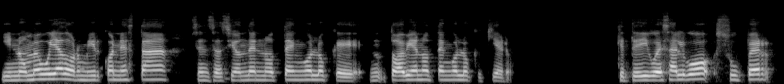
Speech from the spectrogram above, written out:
y no me voy a dormir con esta sensación de no tengo lo que, todavía no tengo lo que quiero. Que te digo, es algo súper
